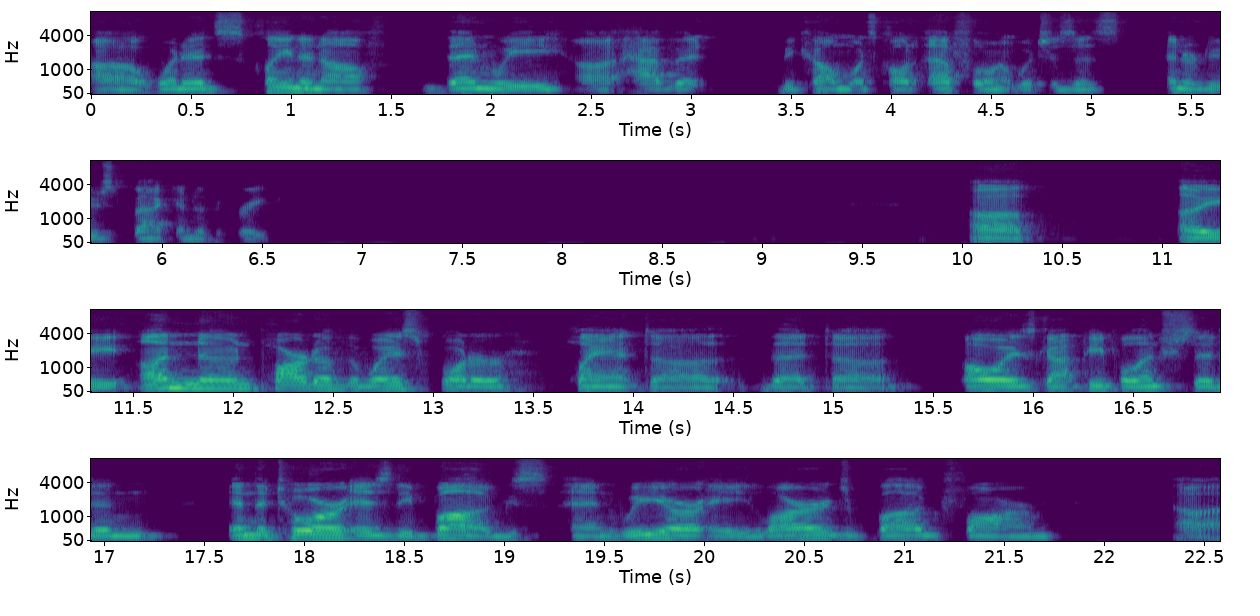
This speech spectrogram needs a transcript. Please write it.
uh, when it's clean enough, then we have it become what's called effluent, which is it's introduced back into the creek. Uh, a unknown part of the wastewater plant uh, that uh, always got people interested in in the tour is the bugs, and we are a large bug farm. Uh,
